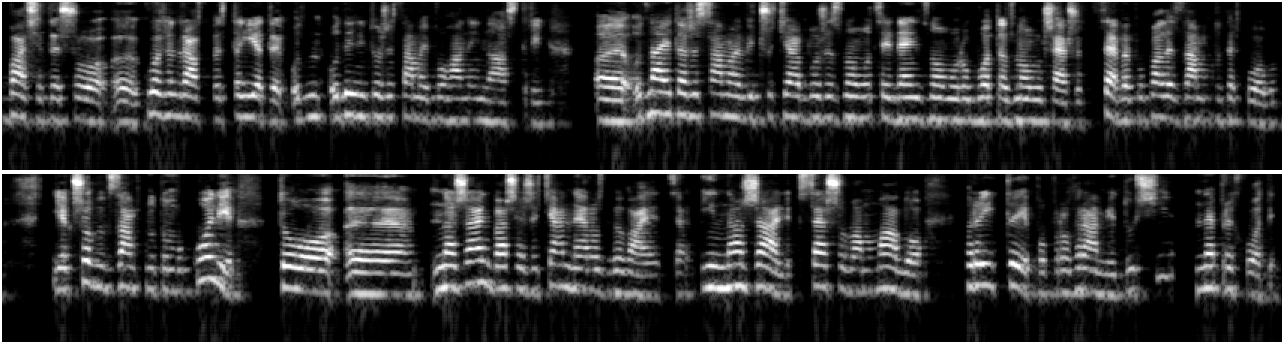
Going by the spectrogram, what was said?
бачите, що е, кожен раз ви стаєте один, і той же самий поганий настрій, е, одна і та ж сама відчуття, боже, знову цей день, знову робота, знову ще щось. Все, ви попали в замкнуте коло. Якщо ви в замкнутому колі, то, е, на жаль, ваше життя не розвивається. І, на жаль, все, що вам мало прийти по програмі душі, не приходить.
